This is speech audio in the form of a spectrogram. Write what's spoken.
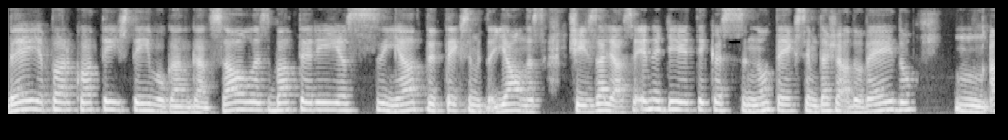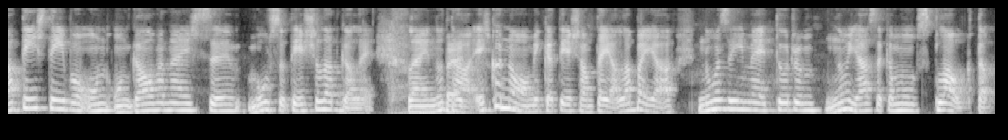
vēja parku attīstību, gan, gan saules baterijas, jā, te, teiksim, jaunas šīs zaļās enerģētikas, nu, teiksim, dažādu veidu mm, attīstību un, un galvenais e, mūsu tieši latgalē. Lai, nu, Bet... tā ekonomika tiešām tajā labajā nozīmē tur, nu, jāsaka, mums plaukta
